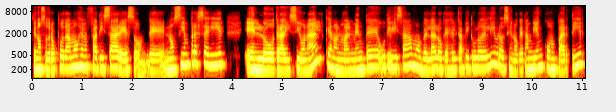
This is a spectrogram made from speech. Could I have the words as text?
que nosotros podamos enfatizar eso, de no siempre seguir en lo tradicional que normalmente utilizamos, ¿verdad? Lo que es el capítulo del libro, sino que también compartir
